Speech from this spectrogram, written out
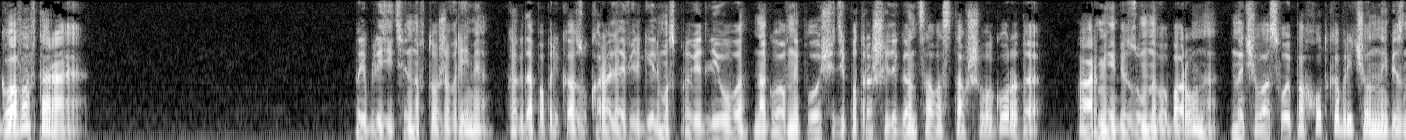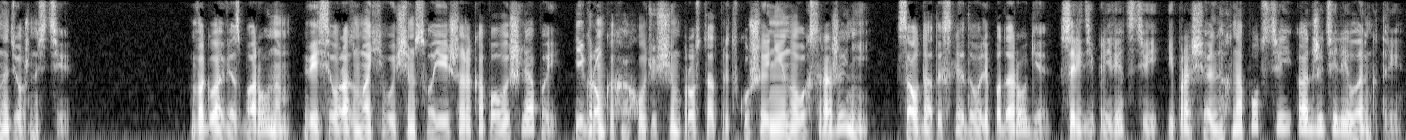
Глава вторая. Приблизительно в то же время, когда по приказу короля Вильгельма Справедливого на главной площади потрошили гонца восставшего города, армия безумного барона начала свой поход к обреченной безнадежности. Во главе с бароном, весело размахивающим своей широкополой шляпой и громко хохочущим просто от предвкушения новых сражений, солдаты следовали по дороге среди приветствий и прощальных напутствий от жителей Лэнгтри.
